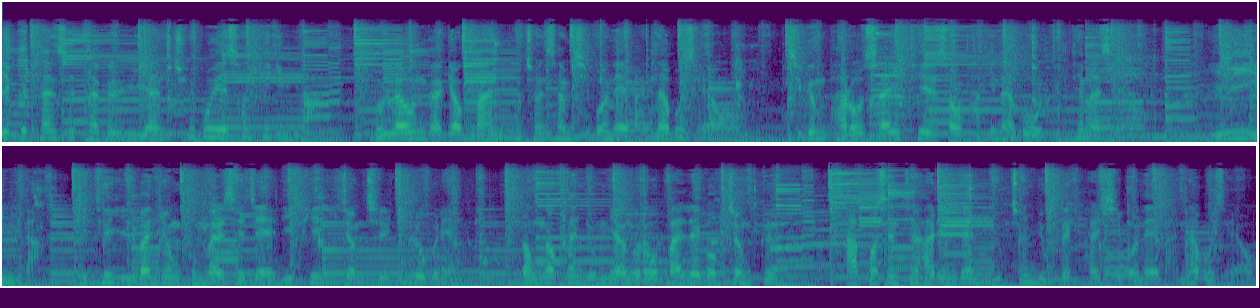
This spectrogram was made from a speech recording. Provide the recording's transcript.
깨끗한 세탁을 위한 최고의 선택입니다. 놀라운 가격 19,030원에 만나보세요. 지금 바로 사이트에서 확인하고 득템하세요. 1위입니다. 비트 일반용 분말 세제 리필 2.7kg 넉넉한 용량으로 빨래 걱정 끝 4% 할인된 6,680원에 만나보세요.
